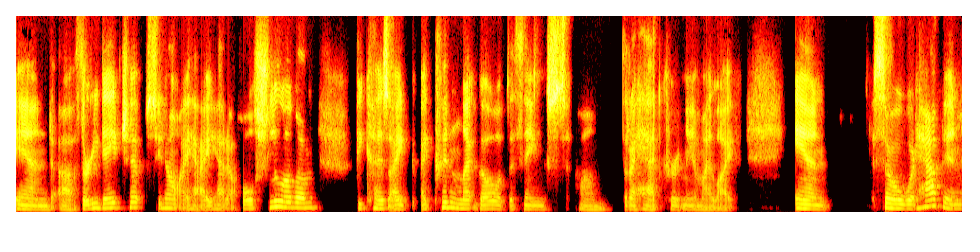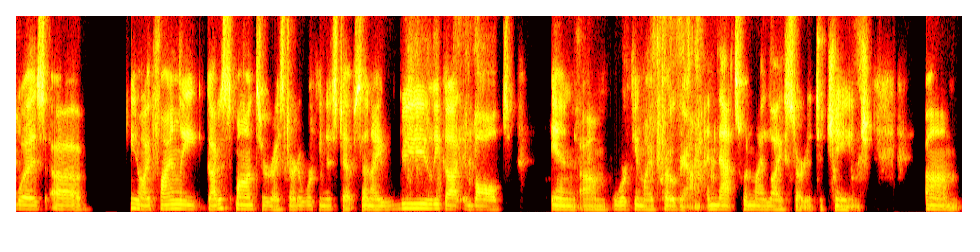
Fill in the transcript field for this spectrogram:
and uh, 30 day chips. You know, I, I, had a whole slew of them because I, I couldn't let go of the things um, that I had currently in my life. And so what happened was, uh, you know, I finally got a sponsor. I started working the steps and I really got involved in um, working my program. And that's when my life started to change. Um,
